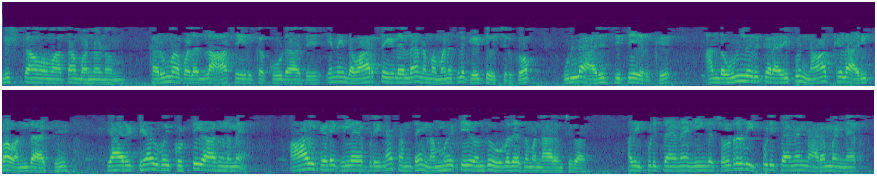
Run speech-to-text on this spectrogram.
நிஷ்காமமா தான் பண்ணணும். கர்ம பலன்ல ஆசை இருக்க கூடாது என்ன இந்த வார்த்தைகள் எல்லாம் நம்ம மனசுல கேட்டு வச்சிருக்கோம். உள்ள அரிச்சிட்டே இருக்கு. அந்த உள்ள இருக்கிற அரிப்பு நாக்கில அரிப்பா வந்தாச்சு. யாருகிட்டயாவது போய் கொட்டி ஆகணுமே. ஆள் கிடைக்கல அப்படின்னா சம்டைம் நம்மகிட்டயே வந்து உபதேசம் பண்ண ஆரம்பிச்சிருவார். அது இப்படித்தானே? நீங்க சொல்றது இப்படித்தானே அரை மணி நேரம்.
